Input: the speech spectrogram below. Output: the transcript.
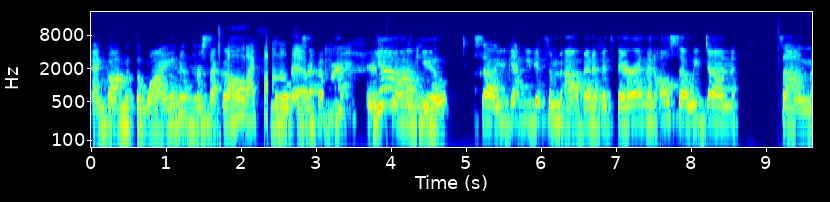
and Gone with the Wine, Mhm. Prosecco. Oh, I follow Little them. Prosecco bar. Yeah. so cute. So you get you get some uh, benefits there, and then also we've done some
